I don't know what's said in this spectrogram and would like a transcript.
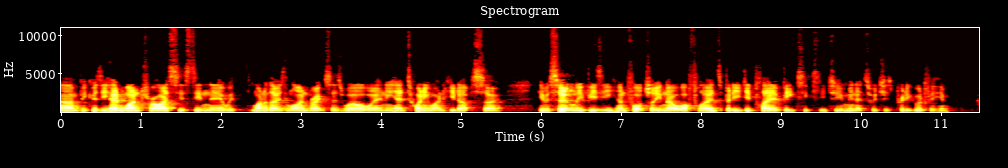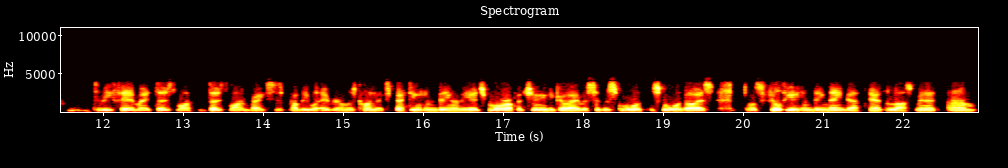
um, because he had one try assist in there with one of those line breaks as well, and he had 21 hit ups. So he was certainly busy. Unfortunately, no offloads, but he did play a big 62 minutes, which is pretty good for him. To be fair, mate, those line, those line breaks is probably what everyone was kind of expecting. Him being on the edge, more opportunity to go over to the smaller smaller guys. I was filthy at him being named out there at the last minute. Um,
